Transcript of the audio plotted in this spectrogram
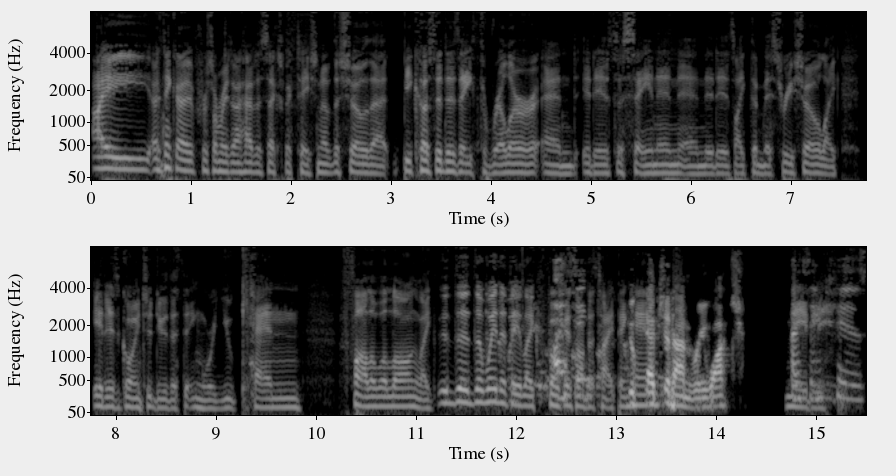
I I think I for some reason I have this expectation of the show that because it is a thriller and it is the seinen and it is like the mystery show, like it is going to do the thing where you can follow along, like the the way that they like focus on the typing You hand. catch it on rewatch. Maybe. I think his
